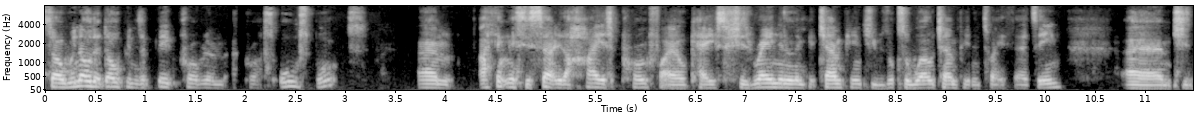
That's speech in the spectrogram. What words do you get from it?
So we know that doping is a big problem across all sports. Um, I think this is certainly the highest profile case. She's reigning Olympic champion. She was also world champion in 2013. Um, she's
